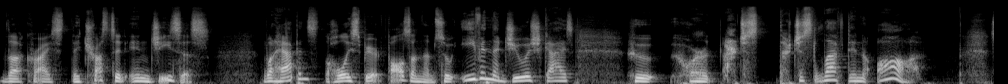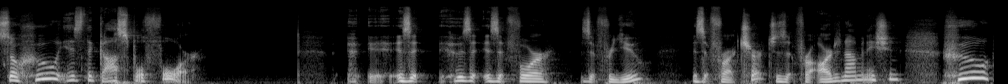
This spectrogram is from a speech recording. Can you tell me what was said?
the Christ. They trusted in Jesus. What happens? The Holy Spirit falls on them. So even the Jewish guys who, who are, are just they're just left in awe. So who is the gospel for? Is it who's it is it for is it for you? Is it for our church? Is it for our denomination? Who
